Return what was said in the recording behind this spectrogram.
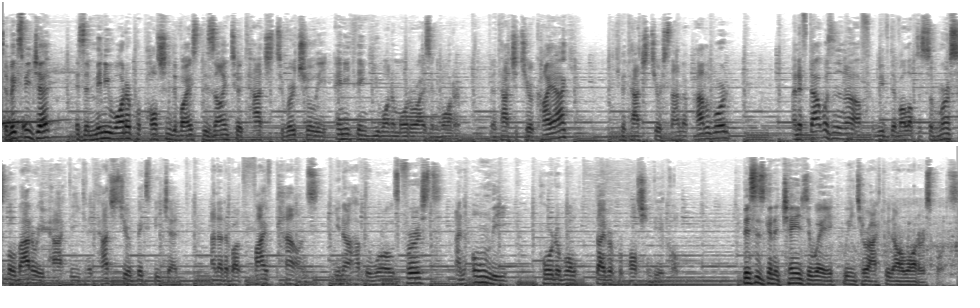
The Bixpy Jet is a mini water propulsion device designed to attach to virtually anything you want to motorize in water. You can attach it to your kayak, you can attach it to your stand-up paddleboard, and if that wasn't enough, we've developed a submersible battery pack that you can attach to your Bixpy Jet. And at about five pounds, you now have the world's first and only portable diver propulsion vehicle. This is going to change the way we interact with our water sports.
